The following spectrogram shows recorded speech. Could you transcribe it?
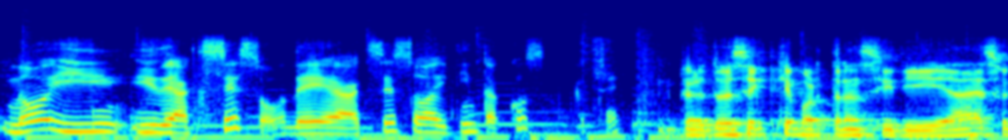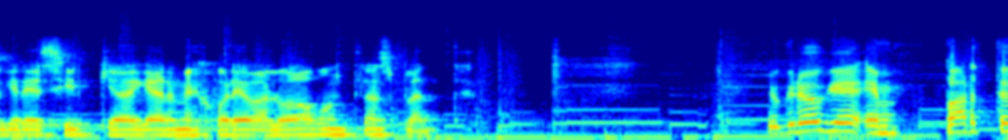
No, y, y, de acceso, de acceso a distintas cosas. Pero tú dices que por transitividad eso quiere decir que va a quedar mejor evaluado por un trasplante. Yo creo que en parte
